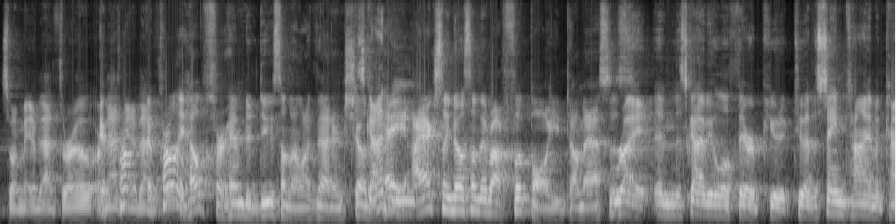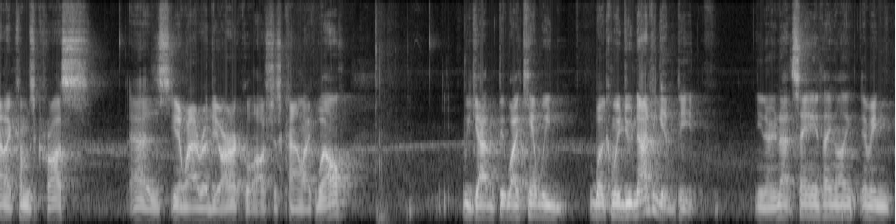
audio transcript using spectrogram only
someone made a bad throw, or It, Matt pro- made a bad it probably helps for him to do something like that and show that, hey, be- I actually know something about football, you dumbasses. Right, and it's got to be a little therapeutic too. At the same time, it kind of comes across as you know when I read the article, I was just kind of like, well, we got. Beat why can't we? What can we do not to get beat? You know, you're not saying anything like. I mean,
